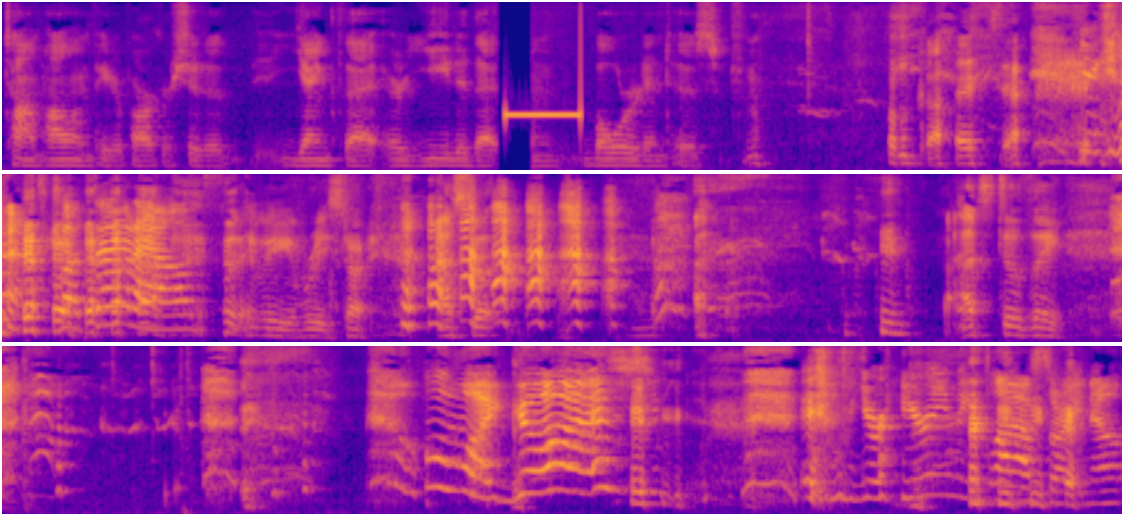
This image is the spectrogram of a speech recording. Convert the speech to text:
Tom Holland, Peter Parker should have yanked that or yeeted that board into his. oh God! You're going to have to cut that out. Let me restart. I still. I still think Oh my gosh! if you're hearing these laughs right now,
